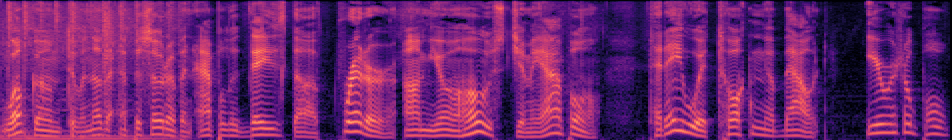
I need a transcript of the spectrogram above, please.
Welcome to another episode of An Apple a Day's The Fritter. I'm your host, Jimmy Apple. Today we're talking about irritable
